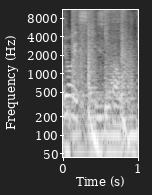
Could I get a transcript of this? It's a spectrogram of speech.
yo existo.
